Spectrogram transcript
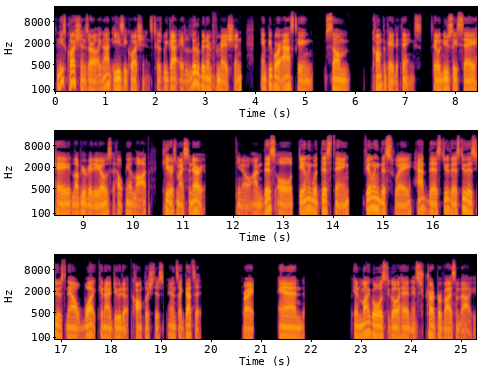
And these questions are like not easy questions because we got a little bit of information and people are asking some complicated things. They'll usually say, Hey, love your videos. It helped me a lot. Here's my scenario. You know, I'm this old, dealing with this thing, feeling this way, had this, do this, do this, do this. Now, what can I do to accomplish this? And it's like, that's it. Right. And, and my goal is to go ahead and try to provide some value.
